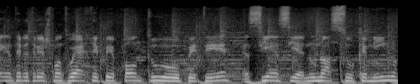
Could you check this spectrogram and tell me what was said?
em antena3.rtp.pt. A ciência no nosso caminho.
